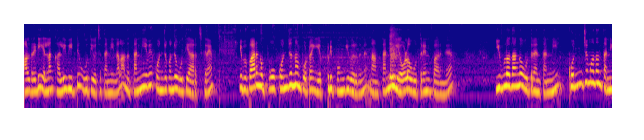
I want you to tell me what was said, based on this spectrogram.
ஆல்ரெடி எல்லாம் கழுவிட்டு ஊற்றி வச்ச தண்ணினால அந்த தண்ணியவே கொஞ்சம் கொஞ்சம் ஊற்றி அரைச்சிக்கிறேன். இப்போ பாருங்கள் போ கொஞ்சம் தான் போட்டோம். எப்படி பொங்கி வருதுன்னு. நான் தண்ணி எவ்வளோ ஊற்றுறேன்னு பாருங்கள் இவ்வளோ தாங்க ஊற்றுறேன் தண்ணி. கொஞ்சமாக தான் தண்ணி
